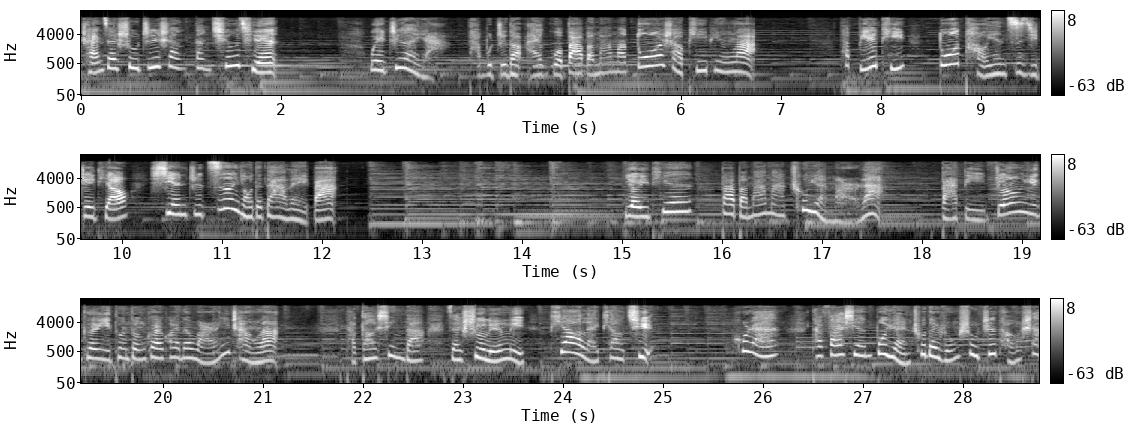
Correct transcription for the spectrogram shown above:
缠在树枝上荡秋千。为这呀，他不知道挨过爸爸妈妈多少批评啦。他别提多讨厌自己这条限制自由的大尾巴。有一天，爸爸妈妈出远门了，巴蒂终于可以痛痛快快的玩一场了。他高兴的在树林里跳来跳去。忽然，他发现不远处的榕树枝头上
